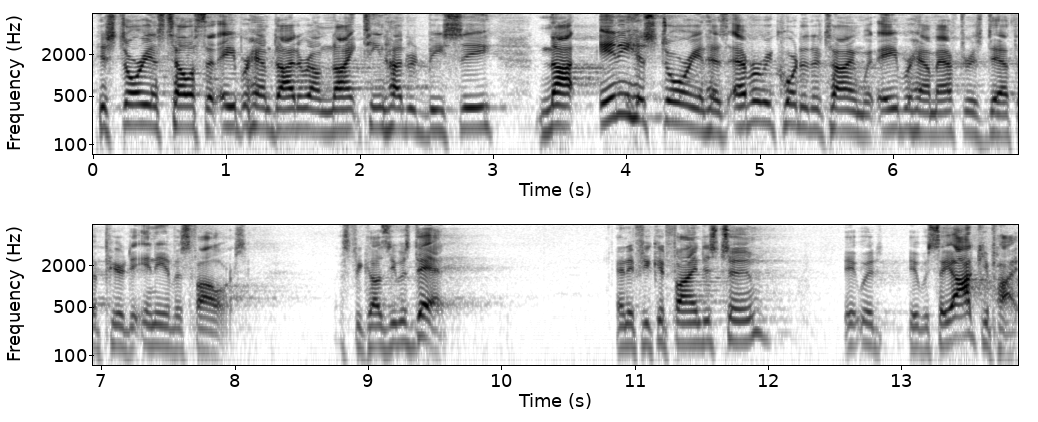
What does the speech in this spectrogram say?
Historians tell us that Abraham died around 1900 BC. Not any historian has ever recorded a time when Abraham, after his death, appeared to any of his followers. That's because he was dead. And if you could find his tomb, it would, it would say occupied.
